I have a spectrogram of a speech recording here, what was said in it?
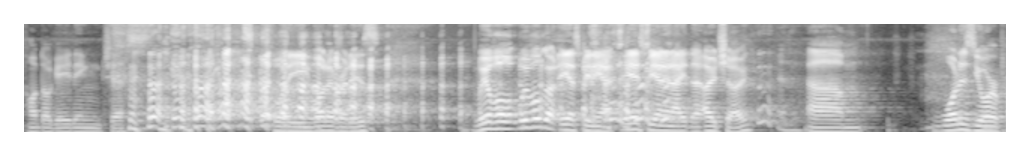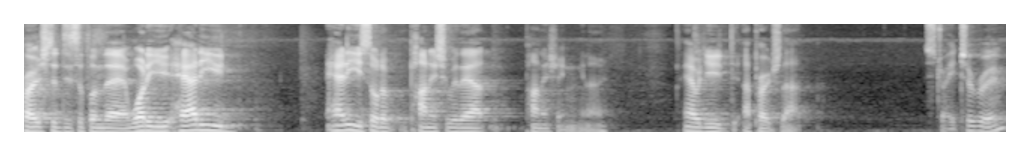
hot dog eating, chess, footy, whatever it is. We've all, we've all got ESPN, 8, ESPN 8, the Ocho. Um, what is your approach to discipline there? What do you, how do you, how do you sort of punish without punishing, you know? How would you approach that? Straight to room.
